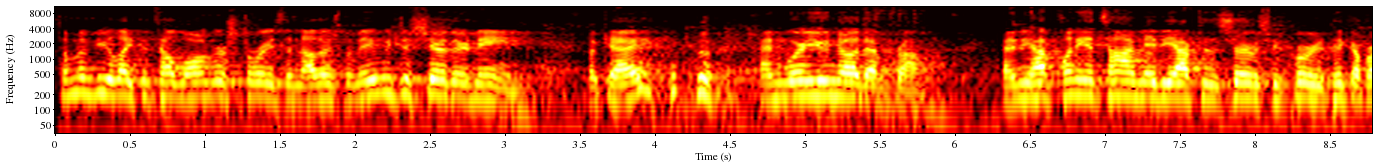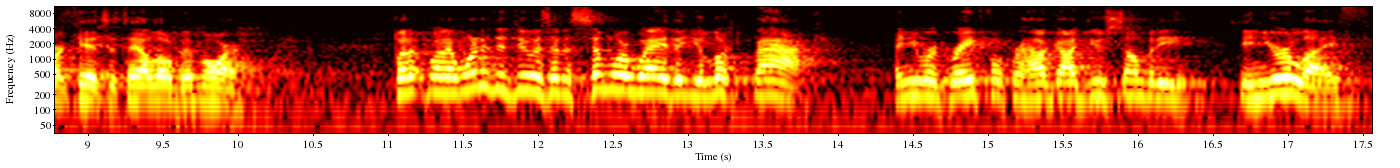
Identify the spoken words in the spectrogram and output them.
Some of you like to tell longer stories than others, but maybe we just share their name, okay? and where you know them from. And you have plenty of time, maybe after the service, before we pick up our kids, to tell a little bit more. But what I wanted to do is, in a similar way that you looked back and you were grateful for how God used somebody in your life,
